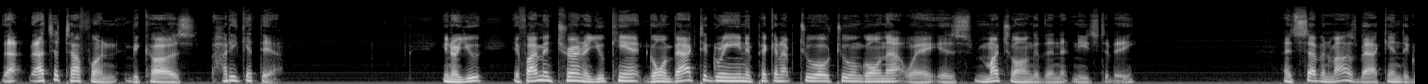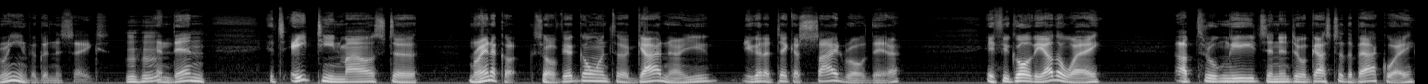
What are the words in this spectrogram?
That that's a tough one because how do you get there? You know, you if I'm in Turner, you can't going back to Greene and picking up 202 and going that way is much longer than it needs to be. And it's seven miles back into Greene, for goodness sakes. Mhm. And then it's 18 miles to Maranacook. So if you're going to Gardiner, you you got to take a side road there. If you go the other way, up through Leeds and into Augusta the back way,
